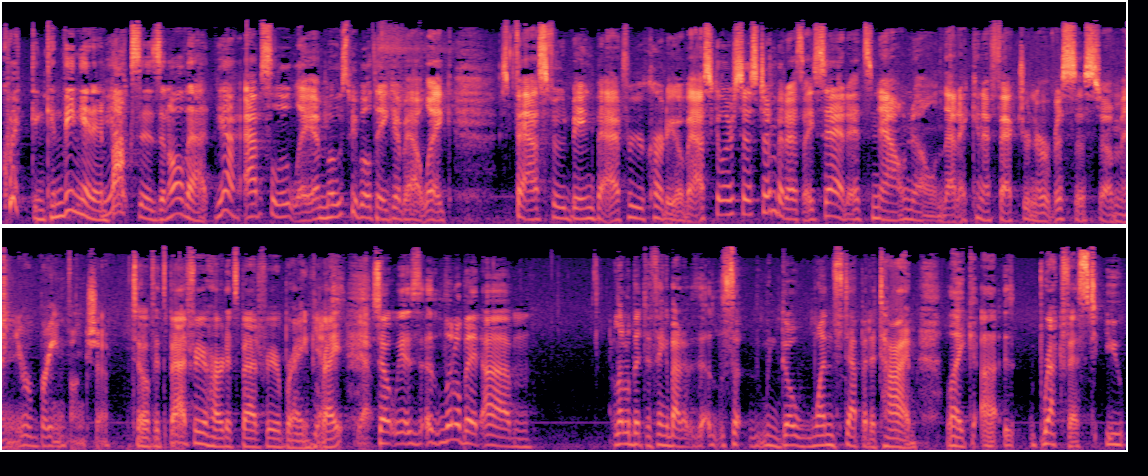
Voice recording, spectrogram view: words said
quick and convenient and in Yeah. boxes and all that. Yeah, absolutely. And most people think about like fast food being bad for your cardiovascular system, but as I said, it's now known that it can affect your nervous system and your brain function. So if it's bad for your heart, it's bad for your brain, Yes, right? yes. So it's a little bit. Um, a little bit to think about it. So we can go one step at a time. Like uh, breakfast, you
